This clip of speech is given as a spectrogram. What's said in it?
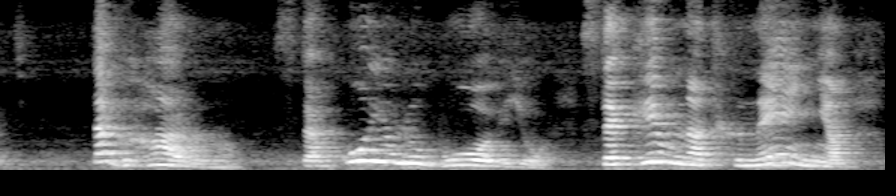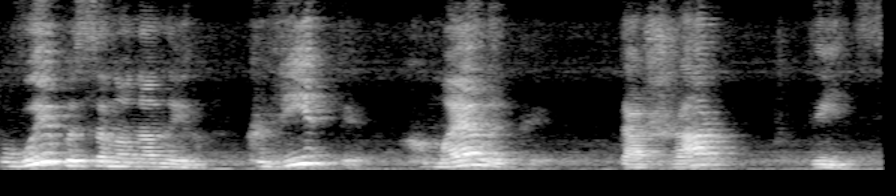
так гарно, з такою любов'ю, з таким натхненням виписано на них квіти, хмелики та жар птиць.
